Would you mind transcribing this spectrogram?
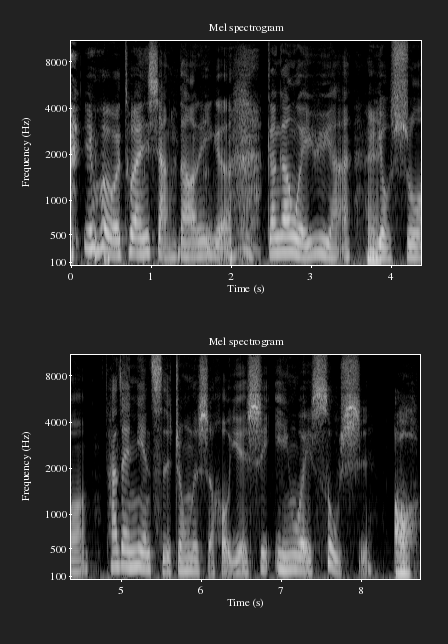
因为我突然想到那个刚刚维玉啊有说他在念词中的时候也是因为素食哦。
